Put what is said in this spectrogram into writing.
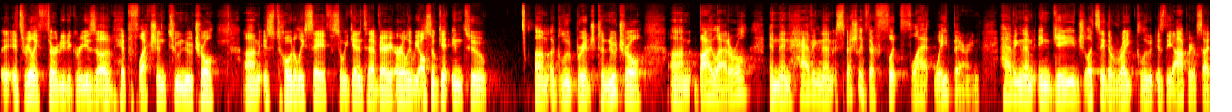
it's really 30 degrees of hip flexion to neutral um, is totally safe. So we get into that very early. We also get into um, a glute bridge to neutral um, bilateral and then having them, especially if they're foot flat weight bearing, having them engage, let's say the right glute is the operative side,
